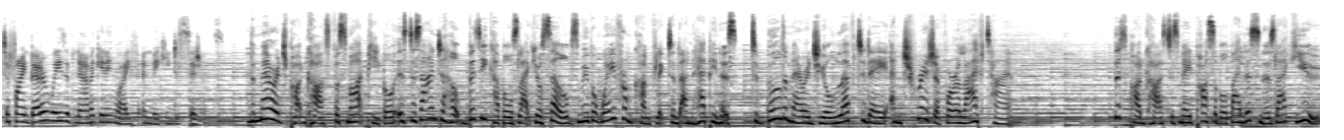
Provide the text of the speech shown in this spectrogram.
to find better ways of navigating life and making decisions. The Marriage Podcast for Smart People is designed to help busy couples like yourselves move away from conflict and unhappiness to build a marriage you'll love today and treasure for a lifetime. This podcast is made possible by listeners like you.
